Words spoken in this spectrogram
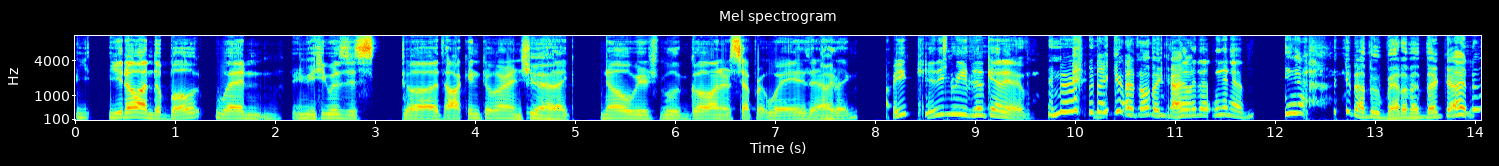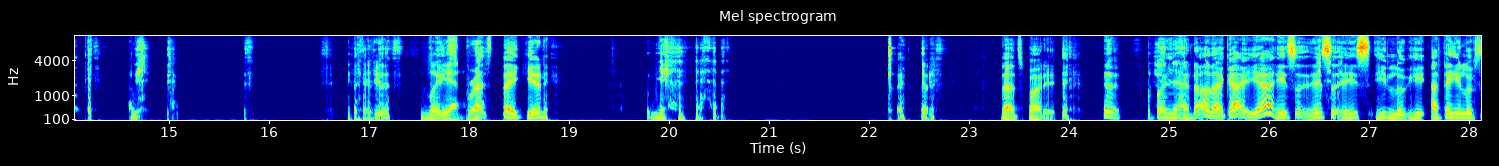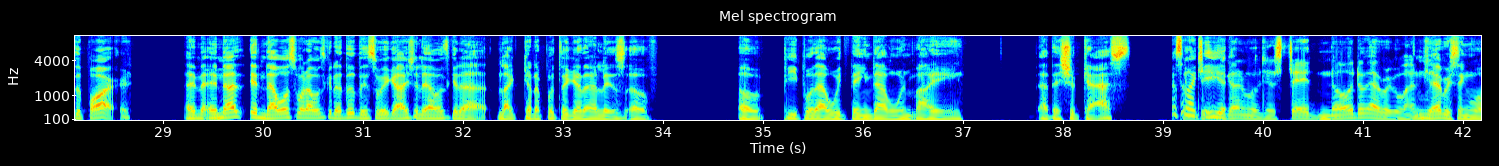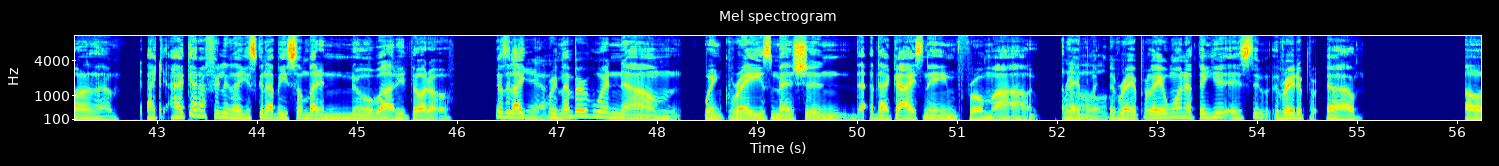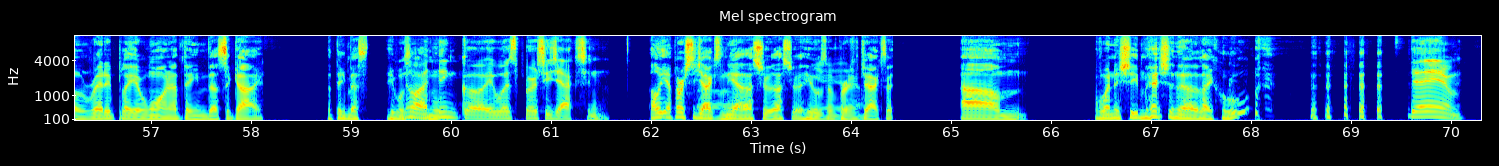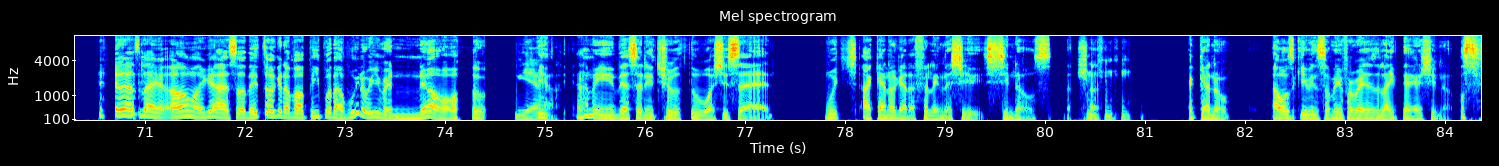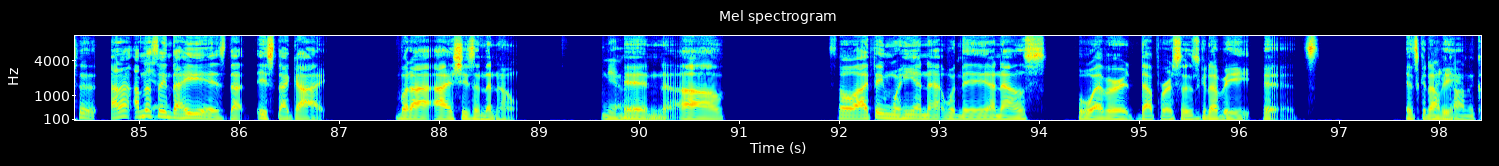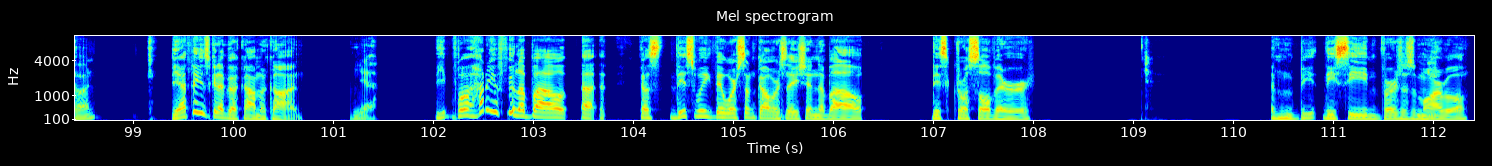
y- you know, on the boat when he was just uh, talking to her, and she Yeah. was like, "No, we will go on our separate ways," and I was like, "Are you kidding me? Look at him. No, I know that guy. Look at him. Yeah." I cannot do better than that guy. Look. But He's yeah, breathtaking. yeah. That's funny. But yeah, no, that guy, yeah, he's he's he's he look he I think he looks the part. And and that and that was what I was gonna do this week. Actually, I was gonna like kind of put together a list of of people that we think that would my that they should cast. It's like James yeah, Gunn will just say no to everyone. every single one of them. I I got a feeling like it's gonna be somebody nobody thought of. Because like Yeah. remember when um when Grace mentioned that, that guy's name from uh Ready, Oh. Ready Player One? I think it is Ready uh, oh Ready Player One. I think that's the guy. I think that's he was. No, I movie. think uh, it was Percy Jackson. Oh yeah, Percy Jackson. yeah, that's true. That's true. He was yeah, Percy yeah. Jackson. Um, when she mentioned that, I was like who? Damn. And I was like, oh my god. So they're talking about people that we don't even know. Yeah. I mean, there's any truth to what she said, which I kind of got a feeling that she she knows. I kind of I was giving some information like, there she knows. I I'm not Yeah. saying that he is that is that guy, but I, I she's in the know. yeah. And uh, so I think when he annou- when they announce whoever that person is gonna be, it's it's gonna At be Comic Con. yeah. I think it's gonna be a Comic Con. Yeah. Well, how do you feel about? Uh because this week there was some conversation about this crossover, DC versus Marvel.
